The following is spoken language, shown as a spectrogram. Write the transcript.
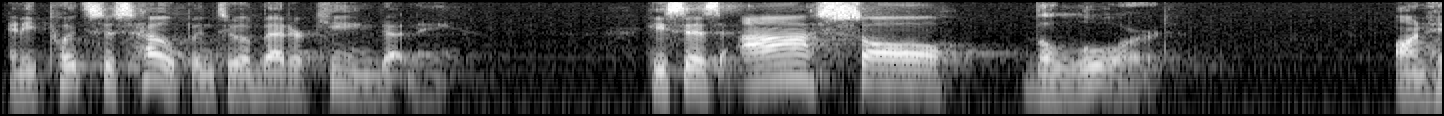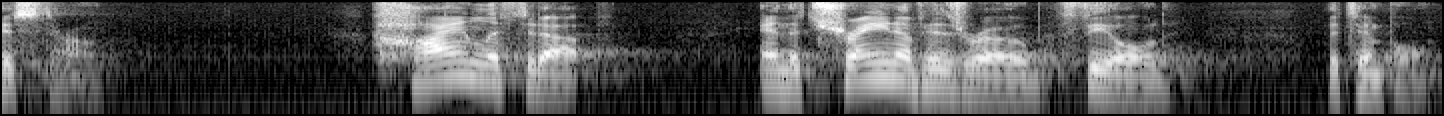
And he puts his hope into a better king, doesn't he? He says, I saw the Lord on his throne, high and lifted up, and the train of his robe filled the temple.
